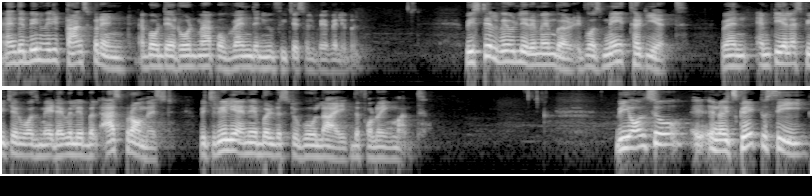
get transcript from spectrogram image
and they've been very transparent about their roadmap of when the new features will be available. We still vividly remember it was May 30th when MTLS feature was made available as promised, which really enabled us to go live the following month. We also, you know, it's great to see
